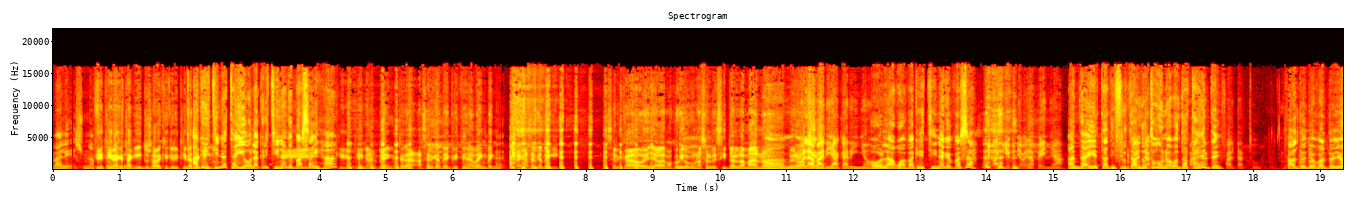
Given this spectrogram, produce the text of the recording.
Vale, es una Cristina que está aquí, tú sabes que Cristina está Ah, aquí. ¿no? Cristina está ahí. Hola Cristina, ¿qué pasa, hija? Cristina, ven, espera, acércate, Cristina, ven, ven, ven, acércate aquí. Acercado ella, la hemos cogido con una cervecita en la mano. Ah, pero- Hola María, cariño. Hola, guapa Cristina, ¿qué pasa? Aquí venía a ver la peña. Anda, y estás disfrutando tú, ¿no? Con toda esta gente. Faltas tú. Falto yo, falto yo.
